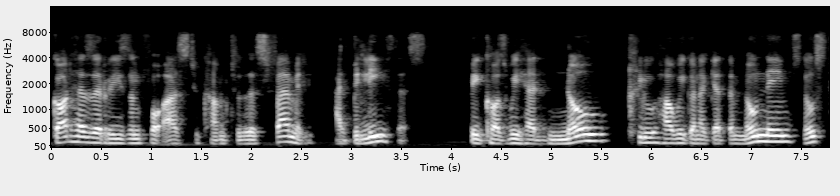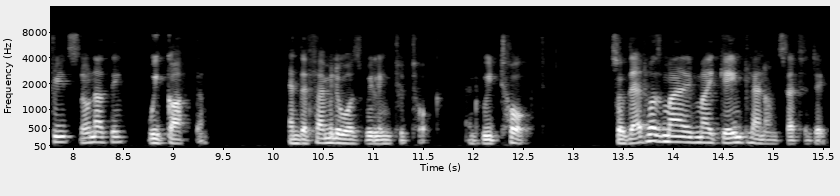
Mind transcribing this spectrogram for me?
God has a reason for us to come to this family. I believe this because we had no clue how we're going to get them. No names, no streets, no nothing. We got them. And the family was willing to talk and we talked. So that was my, my game plan on Saturday.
